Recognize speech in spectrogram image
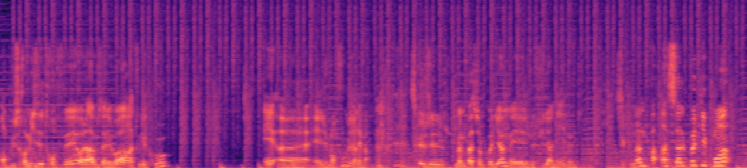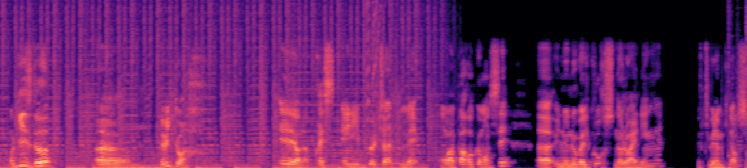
En plus, remise des trophées, voilà, vous allez voir, à tous les coups. Et, euh, je m'en fous, j'en ai pas. Parce que je suis même pas sur le podium et je suis dernier, donc j'ai même pas un seul petit point en guise de, euh, de victoire. Et voilà, press any button, mais on va pas recommencer euh, une nouvelle course, no riding. Le petit bonhomme qui lance.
